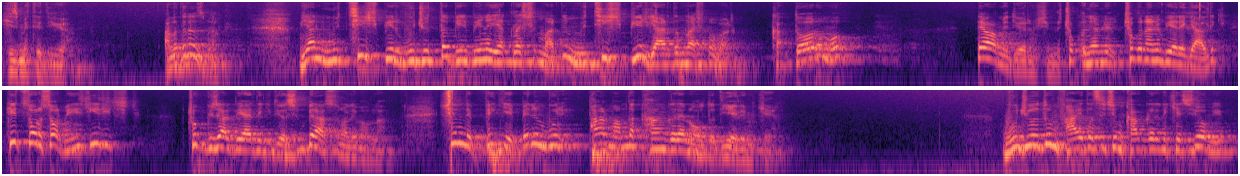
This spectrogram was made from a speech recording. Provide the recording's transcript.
hizmet ediyor. Anladınız mı? Yani müthiş bir vücutta birbirine yaklaşım var değil mi? Müthiş bir yardımlaşma var. Ka- doğru mu? Devam ediyorum şimdi. Çok önemli çok önemli bir yere geldik. Hiç soru sormayın. Hiç, hiç, hiç. Çok güzel bir yerde gidiyoruz. Şimdi biraz sonra alayım abla. Şimdi peki benim bu parmağımda kangren oldu diyelim ki. Vücudun faydası için kangreni kesiyor muyum?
